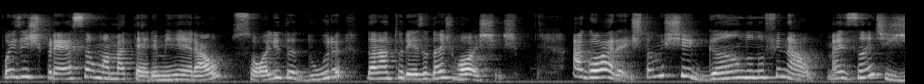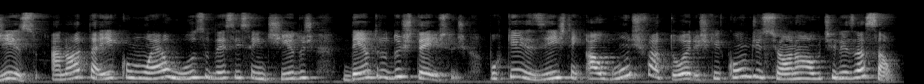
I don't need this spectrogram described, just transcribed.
pois expressa uma matéria mineral sólida, dura, da natureza das rochas. Agora, estamos chegando no final, mas antes disso, anota aí como é o uso desses sentidos dentro dos textos, porque existem alguns fatores que condicionam a utilização.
